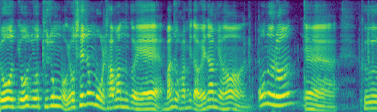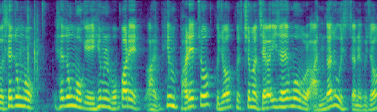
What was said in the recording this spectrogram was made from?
요, 요, 요 두 종목, 요 세 종목을 담았는 거에 만족합니다. 왜냐면, 오늘은, 예, 그 세 종목, 세 종목이 힘을 못 발휘, 아, 힘 발휘했죠? 그죠? 그렇지만 제가 이세 종목을 안 가지고 있었잖아요. 그죠?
